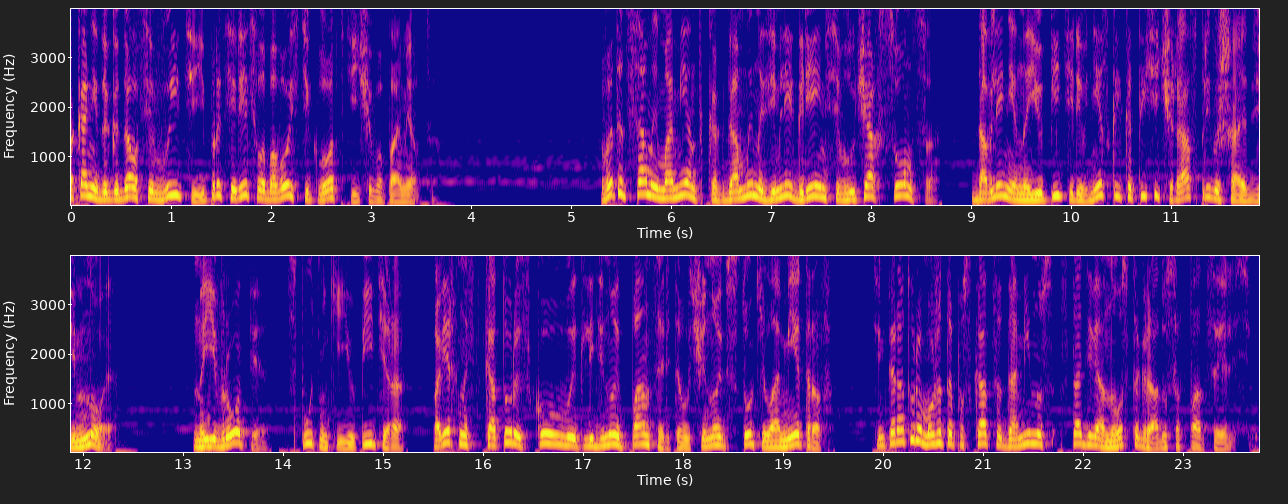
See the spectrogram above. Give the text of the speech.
Пока не догадался выйти и протереть лобовое стекло от птичьего помета. В этот самый момент, когда мы на Земле греемся в лучах Солнца, давление на Юпитере в несколько тысяч раз превышает земное. На Европе спутники Юпитера, поверхность которой сковывает ледяной панцирь толщиной в 100 километров, температура может опускаться до минус 190 градусов по Цельсию.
